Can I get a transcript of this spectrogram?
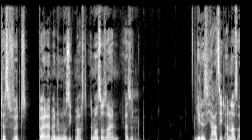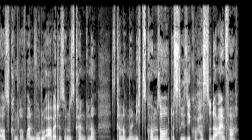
das wird bei der, wenn du Musik machst, immer so sein. Also Mhm. jedes Jahr sieht anders aus, kommt drauf an, wo du arbeitest und es kann, genau, es kann auch mal nichts kommen so. Das Risiko hast du da einfach.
